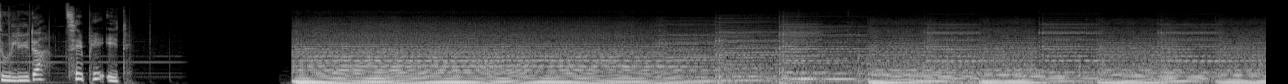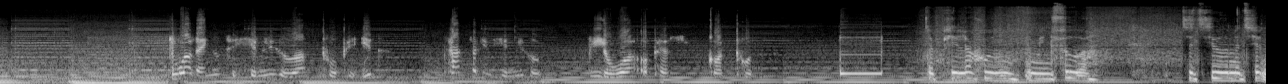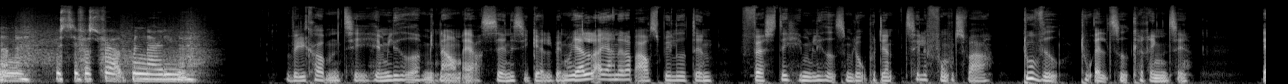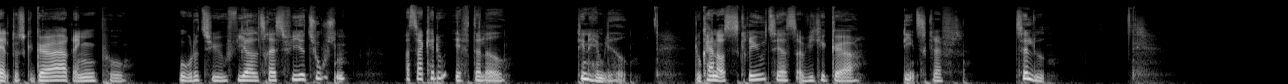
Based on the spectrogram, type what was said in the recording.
Du lytter til P1. Du har ringet til Hemmeligheder på P1. Tak for din hemmelighed. Vi lover at passe godt på den. Der piller huden af mine fødder til tiden af tænderne, hvis det er for svært med neglene. Velkommen til Hemmeligheder. Mit navn er Sanne Sigal Benoyal, og jeg har netop afspillet den første hemmelighed, som lå på den telefonsvarer, du ved, du altid kan ringe til. Alt du skal gøre er at ringe på 28 54 4000, og så kan du efterlade din hemmelighed. Du kan også skrive til os, og vi kan gøre din skrift til lyd.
